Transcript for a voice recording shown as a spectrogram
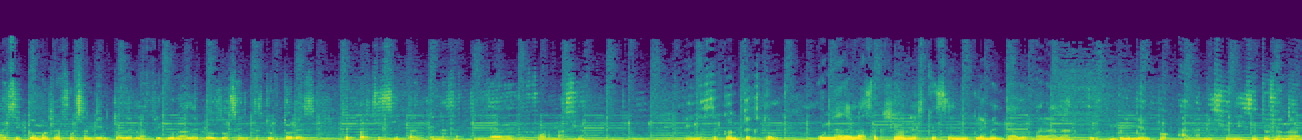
así como el reforzamiento de la figura de los docentes tutores que participan en las actividades de formación. En este contexto, una de las acciones que se han implementado para dar el cumplimiento a la misión institucional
